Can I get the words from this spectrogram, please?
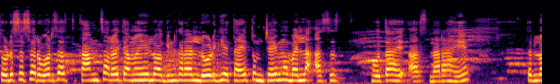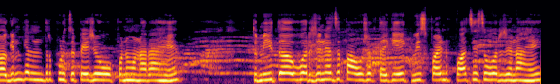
थोडंसं सर्व्हरचं काम चालू आहे त्यामुळे हे लॉग इन करायला लोड घेत आहे. तुमच्याही मोबाईलला असंच होत आहे असणार आहे. तर लॉग इन केल्यानंतर पुढचं पेज ओपन होणार आहे. तुम्ही इथं वर्जन याचं पाहू शकता की एकवीस पॉईंट पाच याचं वर्जन आहे.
